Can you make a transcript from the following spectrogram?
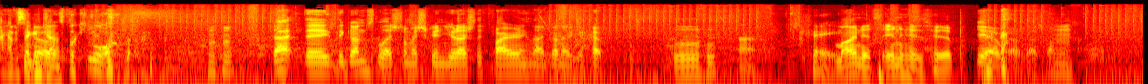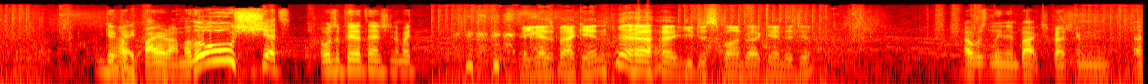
I have a second No. chance. Fuck you all. That the the gun's glitched on my screen. You're actually firing that gun out your hip. Mm-hmm. Okay. Mine, it's in his hip. Yeah, well, that's fine. You do Okay. have fire ammo. Oh shit! I wasn't paying attention to my. Are you guys back in? you just spawned back in, did you? I was leaning back, scratching a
